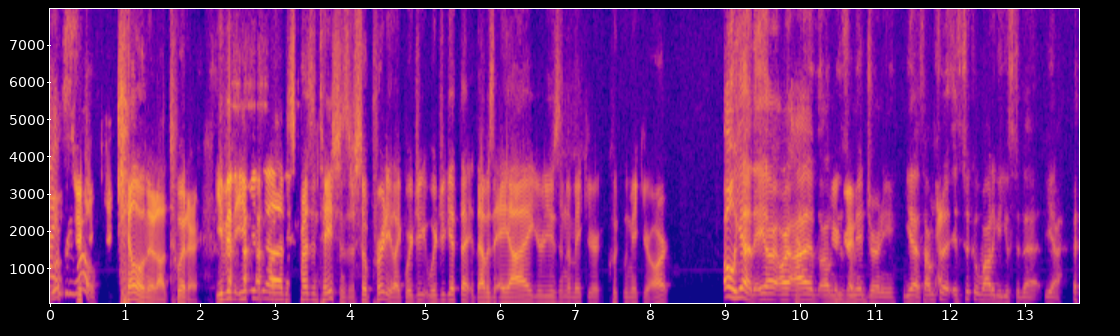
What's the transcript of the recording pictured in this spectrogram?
doing Nice. pretty Dude, well. killing it on twitter even even uh, these presentations are so pretty like where'd you where'd you get that that was ai you're using to make your quickly make your art Oh yeah, the AR I've um, used. Midjourney. Yes, I'm sure it took a while to get used to that. Yeah. you're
